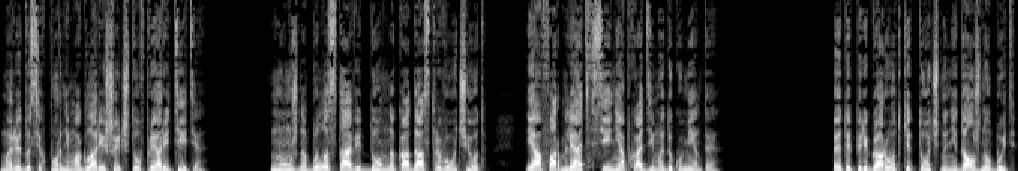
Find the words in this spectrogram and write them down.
Мэри до сих пор не могла решить, что в приоритете. Нужно было ставить дом на кадастровый учет и оформлять все необходимые документы. Этой перегородки точно не должно быть.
